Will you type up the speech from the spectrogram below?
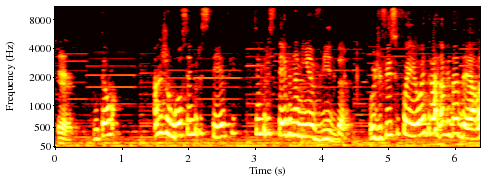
Certo. Então, a Jambô sempre esteve, sempre esteve na minha vida. O difícil foi eu entrar na vida dela.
